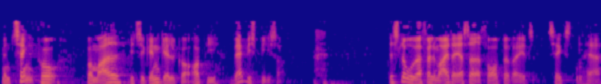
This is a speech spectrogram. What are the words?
Men tænk på, hvor meget vi til gengæld går op i, hvad vi spiser. Det slog i hvert fald mig, da jeg sad og forberedte teksten her.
